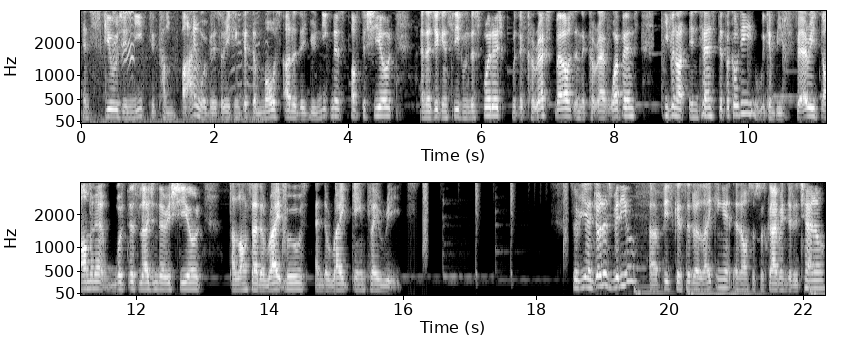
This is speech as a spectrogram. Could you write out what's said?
and skills you need to combine with it so you can get the most out of the uniqueness of the shield and as you can see from this footage, with the correct spells and the correct weapons, even on intense difficulty, we can be very dominant with this legendary shield alongside the right moves and the right gameplay reads. So if you enjoyed this video, uh, please consider liking it and also subscribing to the channel.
